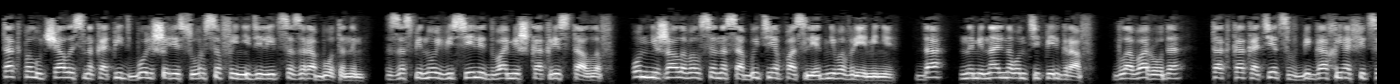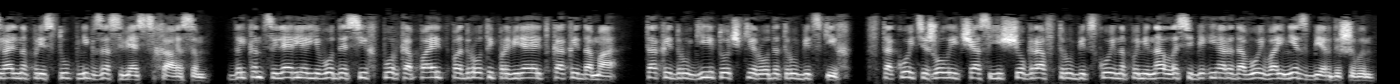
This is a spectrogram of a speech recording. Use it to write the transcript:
Так получалось накопить больше ресурсов и не делиться заработанным. За спиной висели два мешка кристаллов. Он не жаловался на события последнего времени. Да, номинально он теперь граф, глава рода, так как отец в бегах и официально преступник за связь с хаосом. Да и канцелярия его до сих пор копает под рот и проверяет как и дома, так и другие точки рода Трубецких. В такой тяжелый час еще граф Трубецкой напоминал о себе и о родовой войне с Бердышевым.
